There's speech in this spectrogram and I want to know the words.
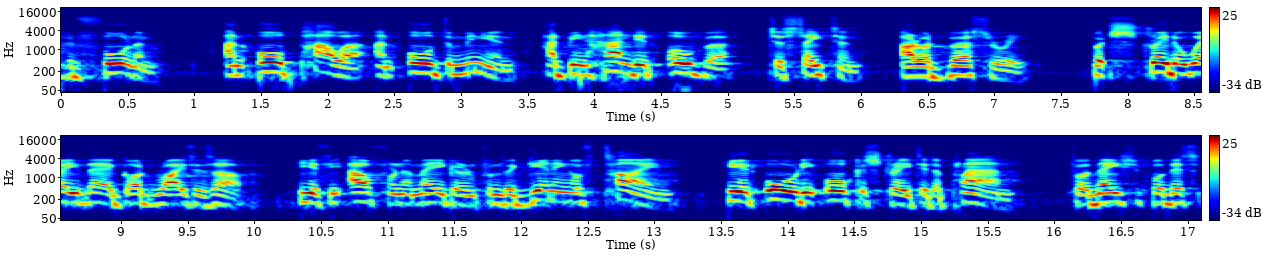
had fallen, and all power and all dominion had been handed over to Satan our adversary. But straight away there, God rises up. He is the Alpha and Omega, and from the beginning of time, He had already orchestrated a plan for, nation, for, this,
